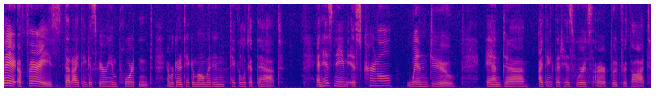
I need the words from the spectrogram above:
a phrase that I think is very important, and we're going to take a moment and take a look at that. And his name is Colonel Win Du, and uh, I think that his words are food for thought.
